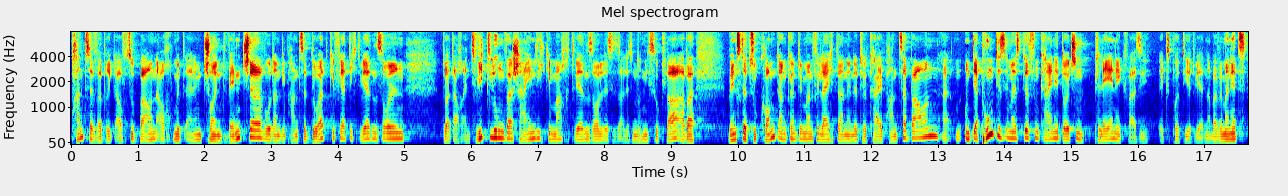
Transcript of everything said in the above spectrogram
Panzerfabrik aufzubauen, auch mit einem Joint Venture, wo dann die Panzer dort gefertigt werden sollen. Dort auch Entwicklung wahrscheinlich gemacht werden soll. Es ist alles noch nicht so klar. Aber wenn es dazu kommt, dann könnte man vielleicht dann in der Türkei Panzer bauen. Äh, und der Punkt ist immer, es dürfen keine deutschen Pläne quasi exportiert werden. Aber wenn man jetzt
